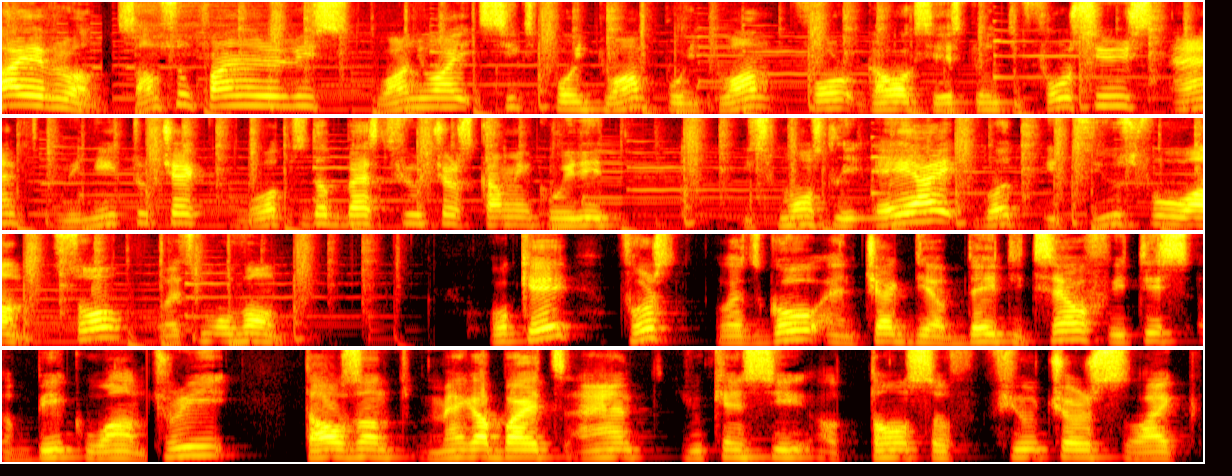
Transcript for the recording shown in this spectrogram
Hi everyone, Samsung finally released One UI 6.1.1 for Galaxy S24 series and we need to check what's the best features coming with it. It's mostly AI, but it's useful one. So let's move on. Okay, first let's go and check the update itself. It is a big one, 3000 megabytes and you can see a tons of features like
